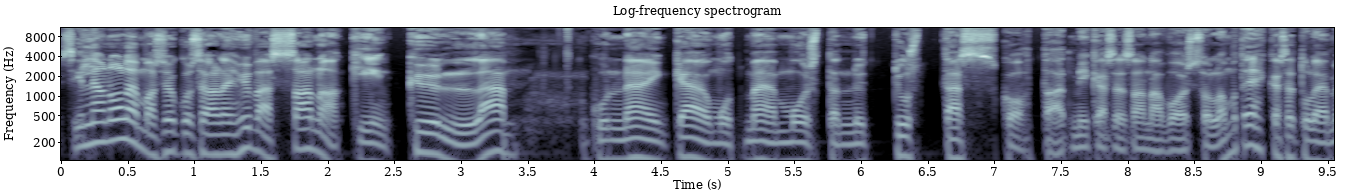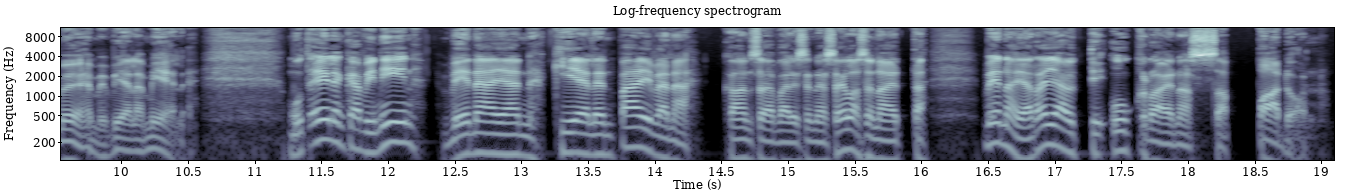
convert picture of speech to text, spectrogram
sillä on olemassa joku sellainen hyvä sanakin, kyllä, kun näin käy, mutta mä en muista nyt just tässä kohtaa, että mikä se sana voisi olla, mutta ehkä se tulee myöhemmin vielä mieleen. Mutta eilen kävi niin Venäjän kielen päivänä kansainvälisenä sellaisena, että Venäjä räjäytti Ukrainassa padon.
